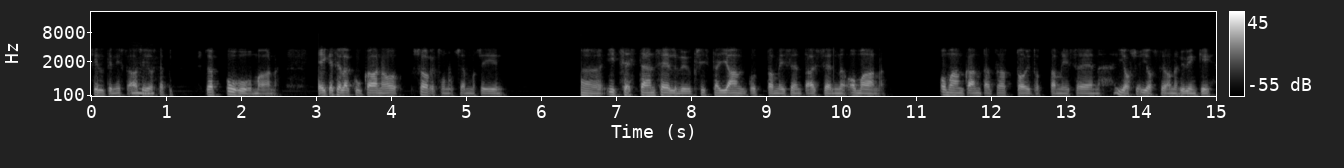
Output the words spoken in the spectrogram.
silti niistä mm. asioista pystyä puhumaan. Eikä siellä kukaan ole sortunut semmoisiin itsestäänselvyyksistä jankuttamisen tai sen oman oman kantansa toitottamiseen, jos, jos se on hyvinkin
